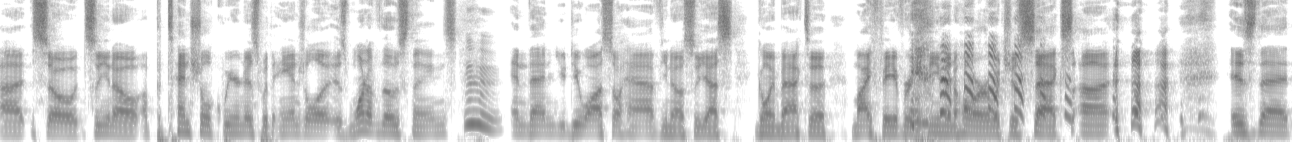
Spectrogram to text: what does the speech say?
Uh, so so you know, a potential queerness with Angela is one of those things. Mm-hmm. And then you do also have, you know, so yes, going back to my favorite theme in horror, which is sex, uh, is that,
